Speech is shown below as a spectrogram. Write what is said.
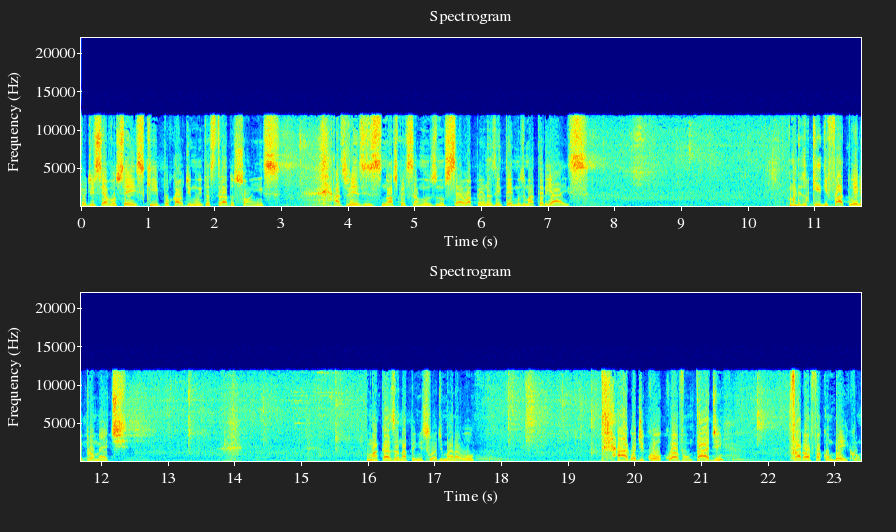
Eu disse a vocês que por causa de muitas traduções, às vezes nós pensamos no céu apenas em termos materiais. Mas o que de fato ele promete? Uma casa na península de Maraú, água de coco à vontade, farofa com bacon,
